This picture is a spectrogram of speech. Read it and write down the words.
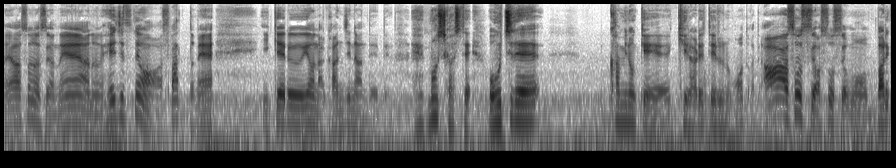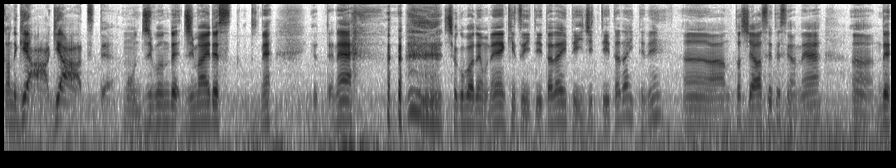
いやそうなんですよね。あの平日でもスパッとね行けるような感じなんでって。えもしかしてお家で髪の毛切られてるの？とかって。ああそうっすよそうっすよ。もうバリカンでギャーギャーっつって。もう自分で自前です。ってことね。言ってね。職場でもね気づいていただいていじっていただいてね。うんあんと幸せですよね。うん。で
